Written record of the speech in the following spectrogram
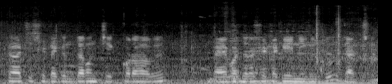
একটা আছে সেটা কিন্তু এখন চেক করা হবে। ড্রাইভার যারা সেটাকেই নিয়ে কিন্তু যাচ্ছেন।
